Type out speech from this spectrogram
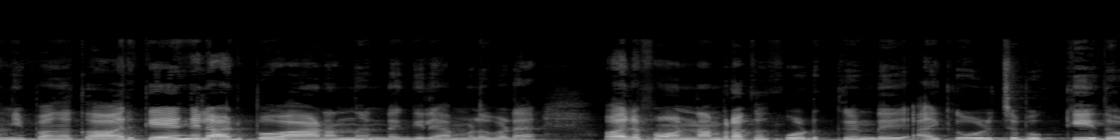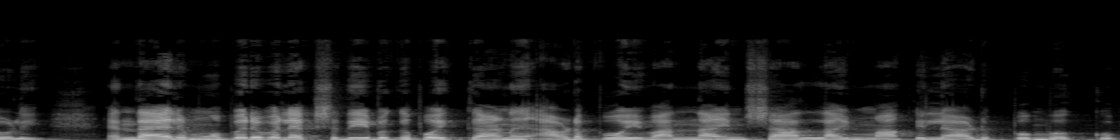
ഇനിയിപ്പോൾ നിങ്ങൾക്ക് ആർക്കെങ്കിലും അടുപ്പ് വേണമെന്നുണ്ടെങ്കിൽ നമ്മളിവിടെ ഓരോ ഫോൺ നമ്പറൊക്കെ കൊടുക്കുന്നുണ്ട്. അതിക്ക് വിളിച്ച് ബുക്ക് ചെയ്തോളി. എന്തായാലും മൂപ്പര് ലക്ഷദ്വീപിക്ക് പോയിക്കാണ്. അവിടെ പോയി വന്നാൽ ഇൻഷാ അല്ല ഇമ്മാക്കില്ല അടുപ്പും വെക്കും.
